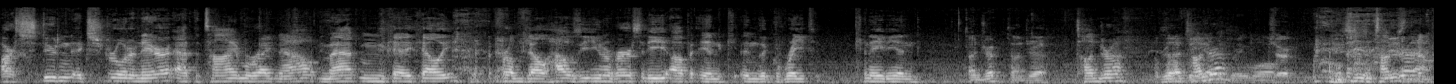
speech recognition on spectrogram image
our student extraordinaire at the time right now, Matt M. K. Kelly from Dalhousie University up in, in the great Canadian Tundra? Tundra. tundra. Is it a Above the, uh, tundra? Great Wall. Sure. This is a tundra?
